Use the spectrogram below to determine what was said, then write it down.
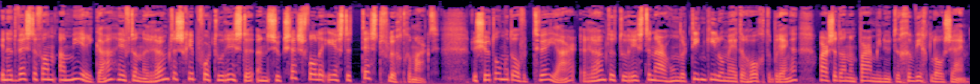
In het westen van Amerika heeft een ruimteschip voor toeristen een succesvolle eerste testvlucht gemaakt. De shuttle moet over twee jaar ruimtetoeristen naar 110 kilometer hoogte brengen, waar ze dan een paar minuten gewichtloos zijn.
